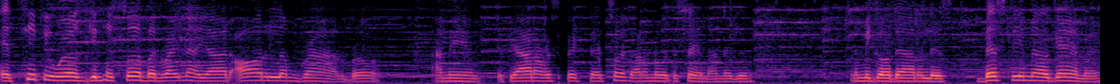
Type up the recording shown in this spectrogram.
And Tiffy World's getting his sub button right now, y'all. All the them grind, bro. I mean, if y'all don't respect that choice, I don't know what to say, my nigga. Let me go down the list. Best female gamer.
